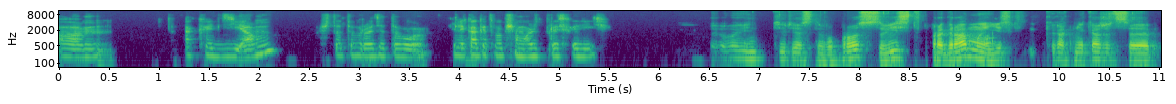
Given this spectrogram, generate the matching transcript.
э, академ, что-то вроде того? Или как это вообще может происходить? Интересный вопрос. Зависит от программы. Если, как мне кажется,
